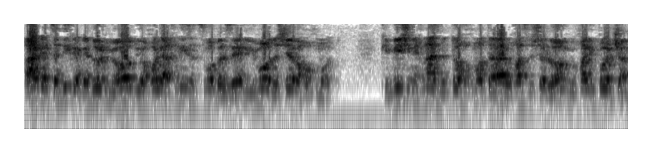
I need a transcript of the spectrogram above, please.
רק הצדיק הגדול מאוד הוא יכול להכניס עצמו בזה ללמוד השבע חוכמות. כי מי שנכנס בתוך חוכמות הללו חס ושלום יוכל ליפול שם.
